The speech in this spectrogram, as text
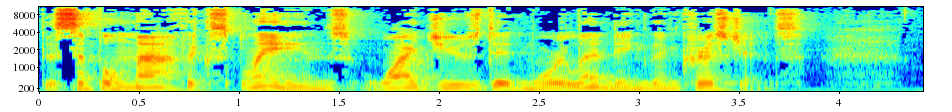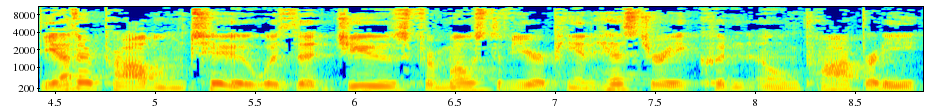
the simple math explains why Jews did more lending than Christians. The other problem, too, was that Jews for most of European history couldn't own property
